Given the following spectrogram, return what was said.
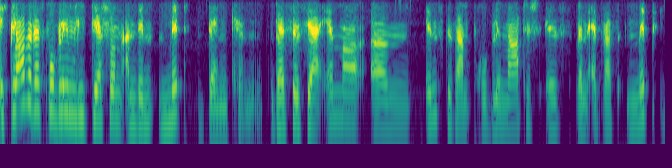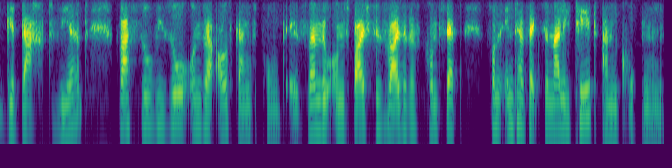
Ich glaube, das Problem liegt ja schon an dem Mitdenken. Dass es ja immer ähm, insgesamt problematisch ist, wenn etwas mitgedacht wird, was sowieso unser Ausgangspunkt ist. Wenn wir uns beispielsweise das Konzept von Intersektionalität angucken,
